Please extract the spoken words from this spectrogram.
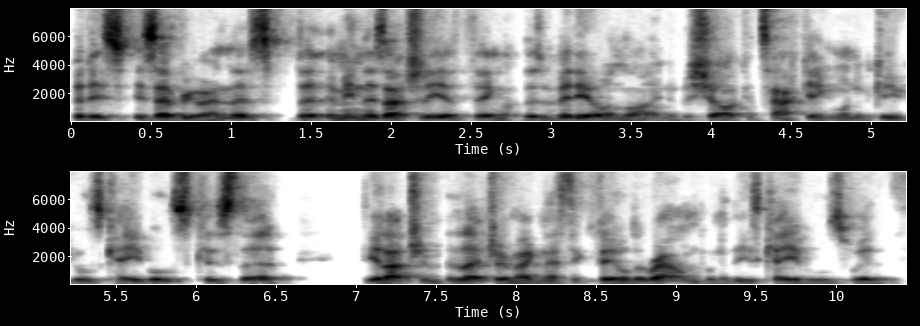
but it's it's everywhere, and there's the, I mean, there's actually a thing. There's a video online of a shark attacking one of Google's cables because the the electro, electromagnetic field around one of these cables with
